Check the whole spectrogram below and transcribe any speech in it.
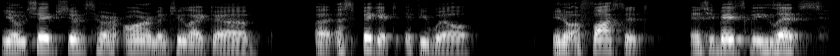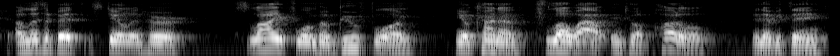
you know, shapeshifts her arm into like a, a, a spigot, if you will, you know, a faucet, and she basically lets Elizabeth, still in her slime form, her goo form, you know, kind of flow out into a puddle and everything.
